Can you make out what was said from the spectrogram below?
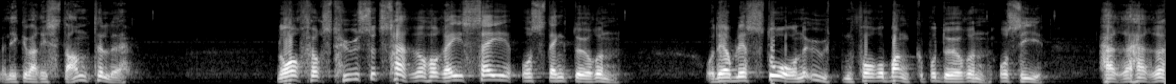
men ikke være i stand til det. Når først husets herre har reist seg og stengt døren, og dere blir stående utenfor og banke på døren og si, Herre, Herre,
